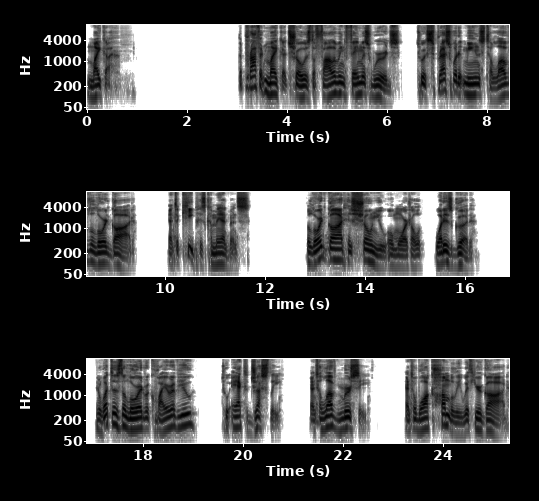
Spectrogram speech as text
Micah. The prophet Micah chose the following famous words to express what it means to love the Lord God and to keep his commandments. The Lord God has shown you, O mortal, what is good. And what does the Lord require of you? To act justly, and to love mercy, and to walk humbly with your God.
